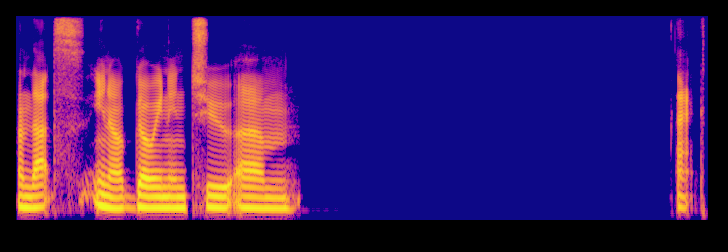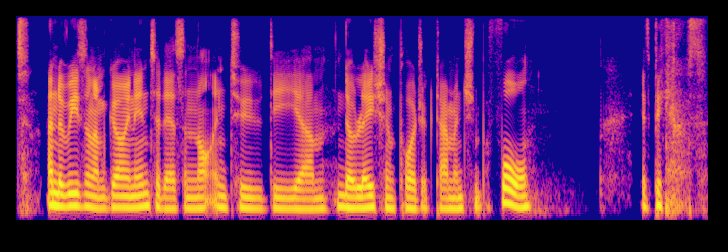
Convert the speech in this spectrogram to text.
And that's, you know, going into um, act. And the reason I'm going into this and not into the um, Knowlation project I mentioned before is because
